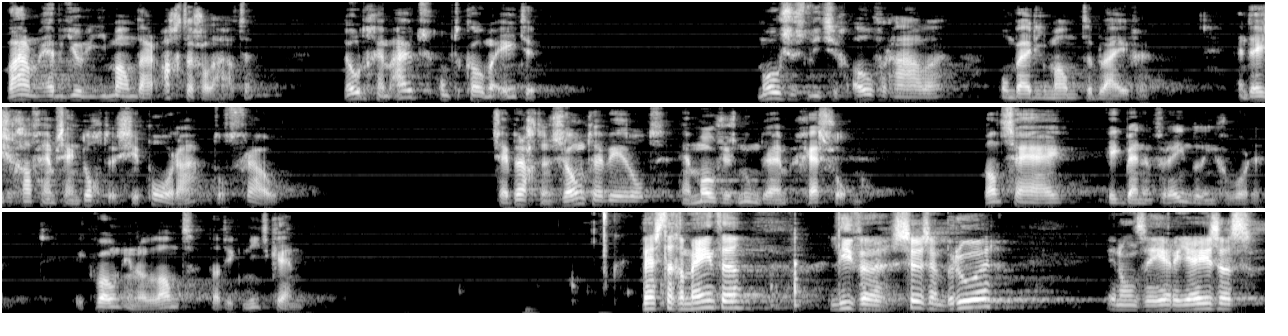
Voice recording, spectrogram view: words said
Waarom hebben jullie die man daar achtergelaten? Nodig hem uit om te komen eten. Mozes liet zich overhalen om bij die man te blijven. En deze gaf hem zijn dochter Sippora tot vrouw. Zij bracht een zoon ter wereld en Mozes noemde hem Gersom. Want, zei hij, ik ben een vreemdeling geworden. Ik woon in een land dat ik niet ken. Beste gemeente, lieve zus en broer in onze Heer Jezus.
